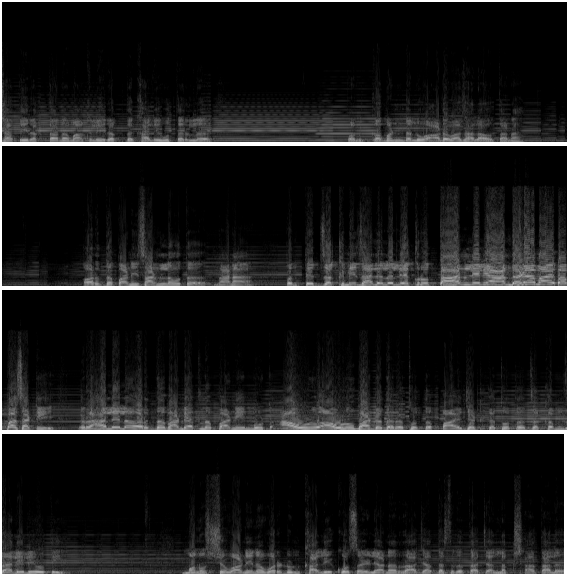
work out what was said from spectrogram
छाती रक्तानं माखली रक्त खाली उतरलं. पण कमंडलू आडवा झाला होता ना. अर्ध पाणी सांडलं होतं. नाना पण ते जखमी झालेलं लेकरू तहानलेल्या आंधळ्या मायबापासाठी राहिलेलं अर्ध भांड्यातलं पाणी मूठ आवळू आवळू भांड धरत होतं. पाय झटकत होतं. जखम झालेली होती. मनुष्यवाणीनं वरडून खाली कोसळल्यानं राजा दशरथाच्या लक्षात आलं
